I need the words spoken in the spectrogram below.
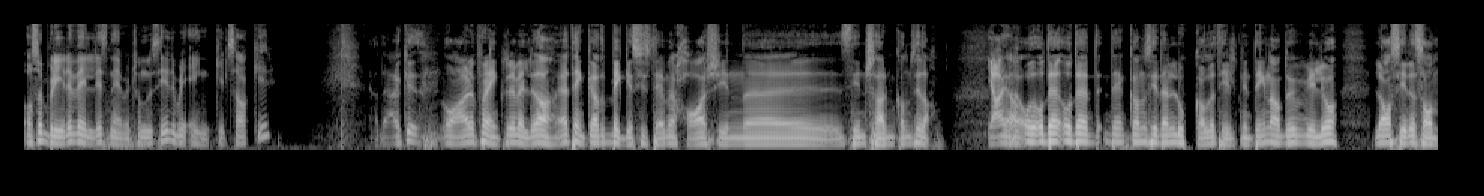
Og så blir det veldig snevert, som du sier. Det blir enkeltsaker. Ja, det er jo ikke, nå er det forenkler det veldig, da. Jeg tenker at begge systemer har sin uh, sin sjarm, kan du si. da. Ja, ja. og og, det, og det, det kan du si den lokale tilknytningen. da. Du vil jo La oss si det sånn.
